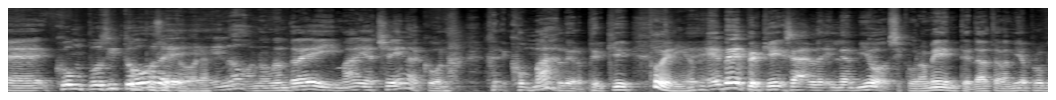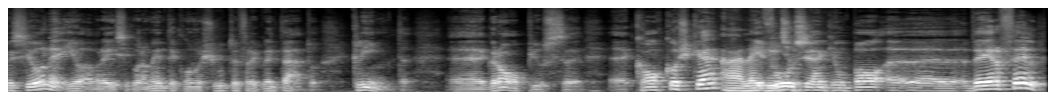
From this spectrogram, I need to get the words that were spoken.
Eh, compositore, Compositore. eh, no, non andrei mai a cena con, con Mahler perché, Poverino. eh, beh, perché sa, il mio, sicuramente, data la mia professione, io avrei sicuramente conosciuto e frequentato Klimt, eh, Gropius, eh, Kokoschka Ah, e dice- forse anche un po' eh, Werfel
